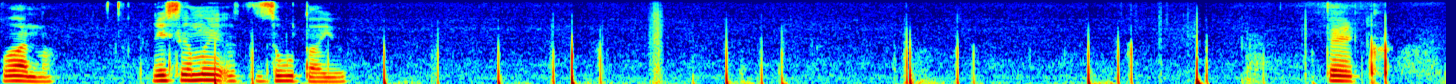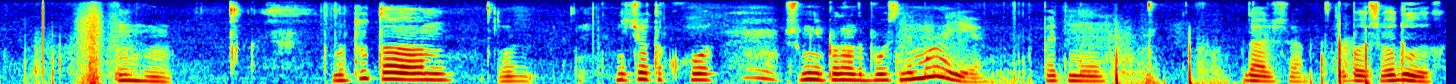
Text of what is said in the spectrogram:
Ладно. Ну, если мы залутаю. Так. Угу. Ну тут а, м, ничего такого, что мне понадобилось, немає. Поэтому дальше. Больше родовых.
